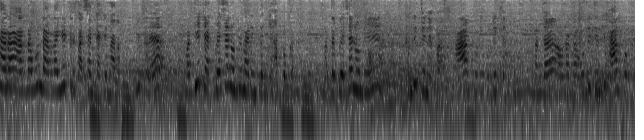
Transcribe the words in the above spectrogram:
ಸಾರ ಅರ್ಧ ಉಂಡ ಅರ್ಧ ಇಟ್ರಿ ಬರ್ಸನ್ ಕಟ್ಟಿ ಮೇಲೆ ಇಟ್ರಿ ಮತ್ತೆ ಇಟ್ಟು ಯಾಕೆ ಬೇಸನ್ ಉಂಡಿ ಮಾಡಿನ ತಂಗಿ ಹಬ್ಬಕ್ಕೆ ಮತ್ತೆ ಬೇಸನ್ ಉಂಡಿ ಉಂಡಿ ತಿನ್ನಪ್ಪ ಹಾಲು ಕುಡಿ ಉಂಡಿ ತಿನ್ ಅಂತ ಅವನ ಉಂಡಿ ತಿಂದ್ರೆ ಹಾಲು ಕೊಡ್ರಿ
